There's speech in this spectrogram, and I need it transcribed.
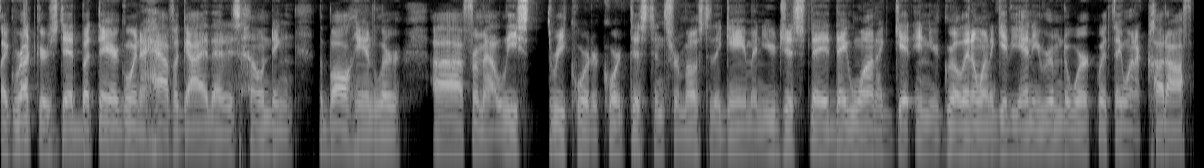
like Rutgers did, but they are going to have a guy that is hounding the ball handler uh, from at least three quarter court distance for most of the game, and you just they they want to get in your grill. They don't want to give you any room to work with. They want to cut off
